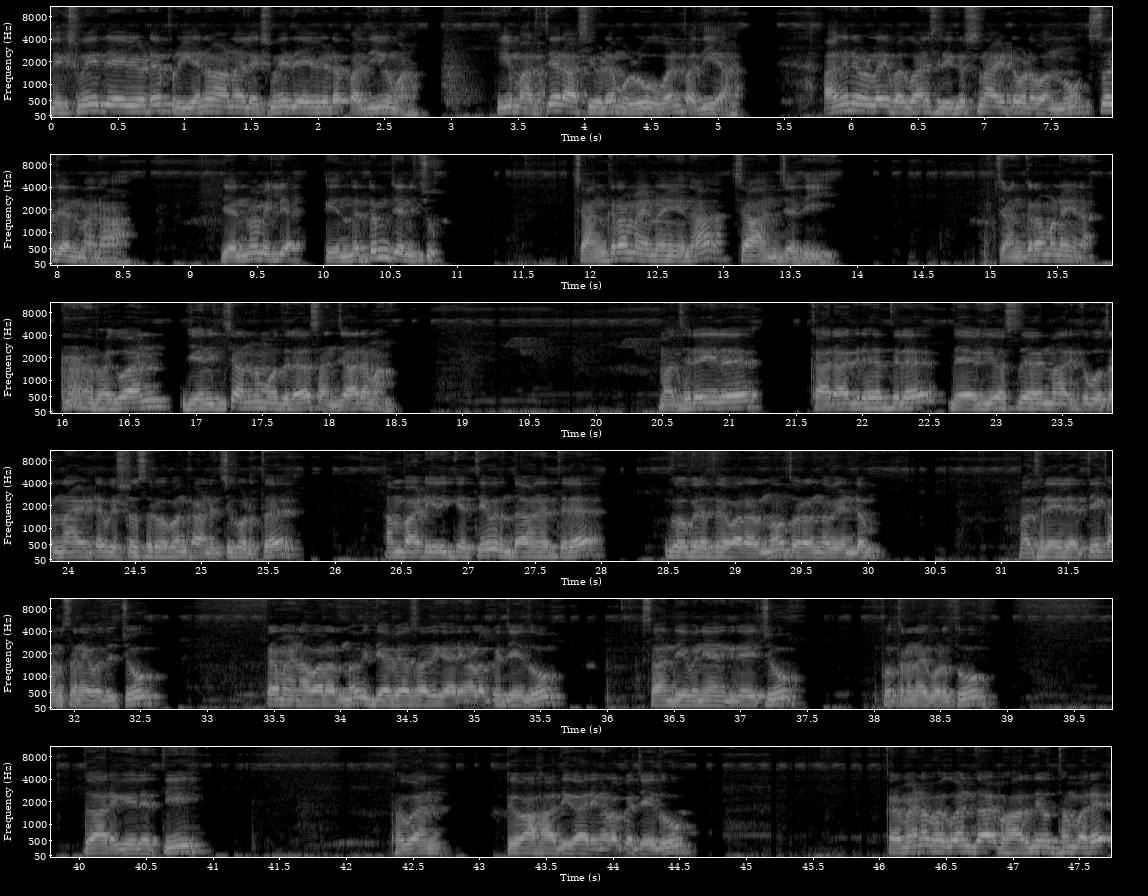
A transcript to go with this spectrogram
ലക്ഷ്മി ദേവിയുടെ പ്രിയനുമാണ് ലക്ഷ്മി ദേവിയുടെ പതിയുമാണ്. ഈ മർത്യരാശിയുടെ മുഴുവൻ പതിയാണ്. അങ്ങനെയുള്ള ഈ ഭഗവാൻ ശ്രീകൃഷ്ണനായിട്ട് ഇവിടെ വന്നു സ്വജന്മന. ജന്മമില്ല എന്നിട്ടും ജനിച്ചു. ചക്രമണേന ചാഞ്ചതി. ചക്രമണേന. ഭഗവാൻ ജനിച്ച അന്ന് മുതൽ സഞ്ചാരമാണ്. മധുരയിൽ കാരാഗ്രഹത്തിൽ ദേവകി വസുദേവന്മാർക്ക് പുത്രനായിട്ട് വിഷ്ണു സ്വരൂപം കാണിച്ചു കൊടുത്ത് അമ്പാടിയിലേക്ക് എത്തി വൃന്ദാവനത്തിൽ ഗോകുലത്തിൽ വളർന്നു. തുടർന്ന് വീണ്ടും മധുരയിലെത്തി കംസനെ വധിച്ചു. ക്രമേണ വളർന്നു വിദ്യാഭ്യാസാദി കാര്യങ്ങളൊക്കെ ചെയ്തു. സാന്ദീപനെ അനുഗ്രഹിച്ചു പുത്രനെ കൊടുത്തു. ദ്വാരകയിലെത്തി ഭഗവാൻ വിവാഹാദി കാര്യങ്ങളൊക്കെ ചെയ്തു. ക്രമേണ ഭഗവാൻ ഭാരതീയുദ്ധം ഭാരത യുദ്ധം വരെ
